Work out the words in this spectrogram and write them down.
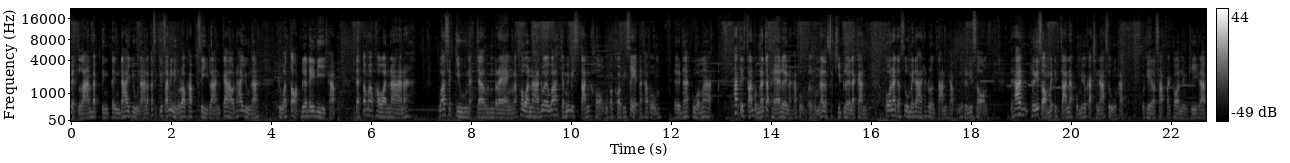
11 ล้านแบบตึงๆ ได้อยู่นะ แล้วก็สกิลซ้ำอีกหนึ่งรอบครับ4ล้าน9ได้อยู่นะ ถือว่าตอดเลือดได้ดีครับ แต่ต้องมาภาวนานะ ว่าสกิลเนี่ยจะรุนแรง และภาวนาด้วยว่าจะไม่มีสตันของอุปกรณ์พิเศษนะครับผม เออ น่ากลัวมาก ถ้าติดสตันผมน่าจะแพ้เลยนะครับผม เออ ผมน่าจะสคิปเลยแล้วกัน เพราะว่าน่าจะสู้ไม่ได้ถ้าโดนตันครับในเทิร์นที่ 2 แต่ถ้าเทิร์นที่ 2 ไม่ติดสตันอะผมมีโอกาสชนะสูงครับ โอเค เราสับไปก่อนหนึ่งทีครับ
